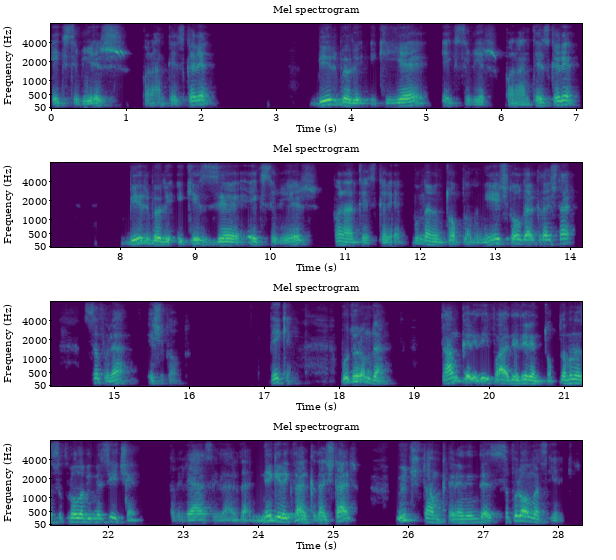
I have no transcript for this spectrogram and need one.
eksi 1 parantez kare 1 bölü 2y eksi 1 parantez kare 1 bölü 2z eksi 1 parantez kare. Bunların toplamı niye eşit oldu arkadaşlar? Sıfıra eşit oldu. Peki bu durumda tam kareli ifadelerin toplamının sıfır olabilmesi için tabii reel sayılarda ne gerekli arkadaşlar? 3 tam karenin de sıfır olması gerekir.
